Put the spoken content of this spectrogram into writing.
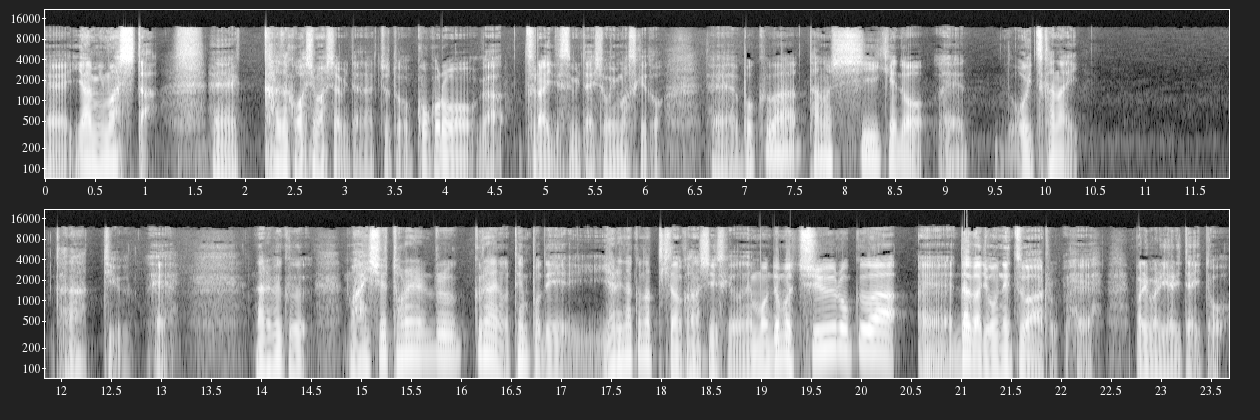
えー、やみました。えー体壊しましたみたいな、ちょっと心が辛いですみたいな人もいますけど、えー僕は楽しいけど、えー追いつかないかなっていう、えーなるべく毎週撮れるぐらいのテンポでやれなくなってきたの悲しいですけどね。もうでも収録は、えーだが情熱はある、えーバリバリやりたいと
